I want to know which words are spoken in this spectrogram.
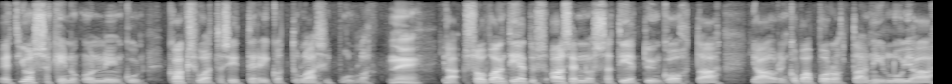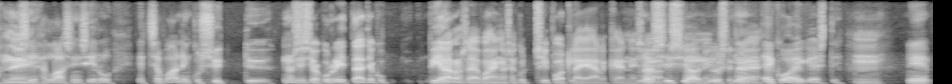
Että jossakin on niin kuin kaksi vuotta sitten rikottu lasipullo. Niin. Ja se on vaan tietyssä asennossa tiettyyn kohtaan ja aurinko vaan porottaa niin lujaa Niin. siihen lasin siruun, että se vaan niin kuin syttyy. No siis joku riittää, että joku pierasee vahingossa jonkun Chipotlen jälkeen, niin se no on, siis se joo, on niinku just silleen- näin. Eikö oikeesti? Mm. Niin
